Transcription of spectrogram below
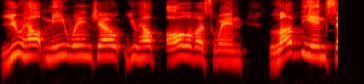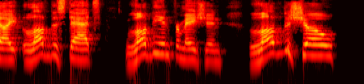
you help me win, Joe. You help all of us win. Love the insight, love the stats, love the information, love the show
